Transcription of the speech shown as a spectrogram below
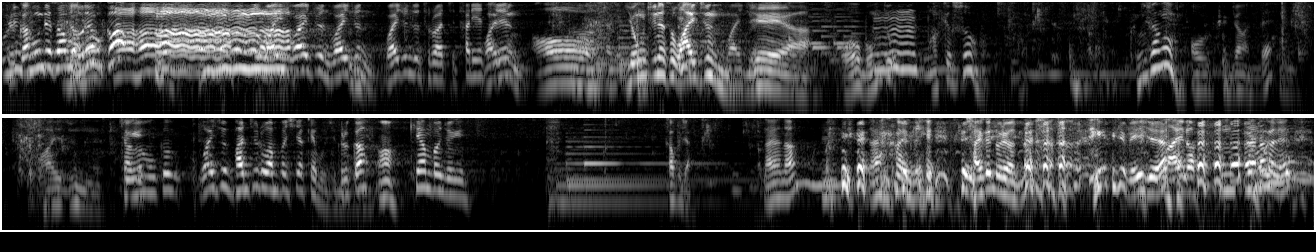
울림 좋은 데서 한번 노래 해볼까? 와이 와이준 와이준 와이준도 들어왔지 탈의했지. 와이준. 어. 용준에서 와이준. 와이준. 예. 오 몸도 바뀌었어. 굉장해. 어 굉장한데. 와이준. 자 그럼 그 와이준 반주로 한번 시작해 보지. 그럴까? 어 키 한번 저기 가보자. 나야 나? 나야 나 이렇게 작은 노래였나? 이게 메이저야? 마이너. 행복하네.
